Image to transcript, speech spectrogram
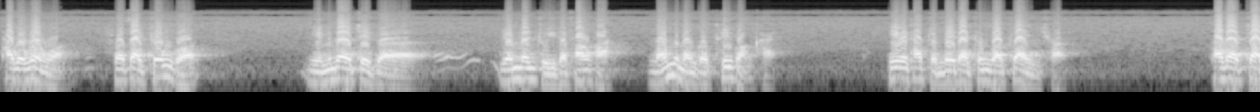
他就问我，说在中国，你们的这个人本主义的方法能不能够推广开？因为他准备在中国转一圈他在转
